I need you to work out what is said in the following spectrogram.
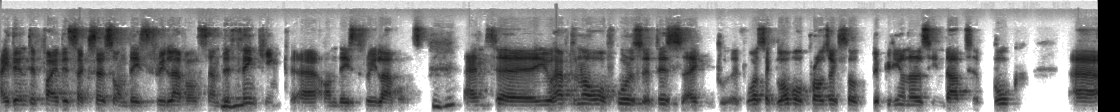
identify the success on these three levels and mm-hmm. the thinking uh, on these three levels. Mm-hmm. And uh, you have to know, of course, it is a, it was a global project, so the billionaires in that book uh,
